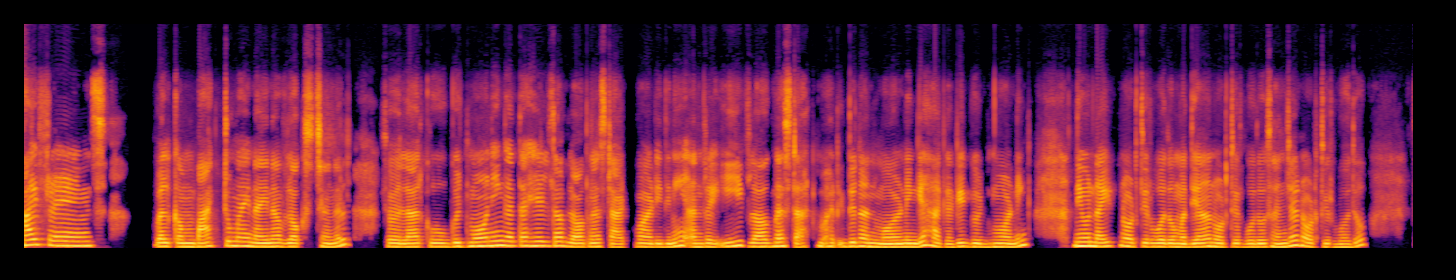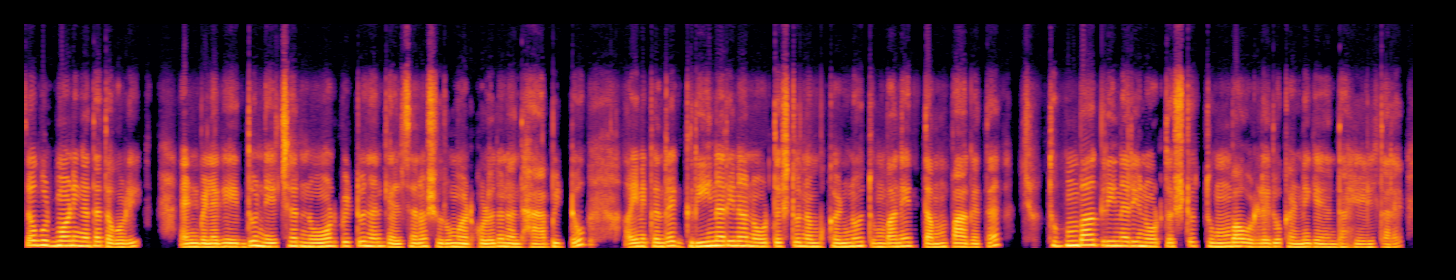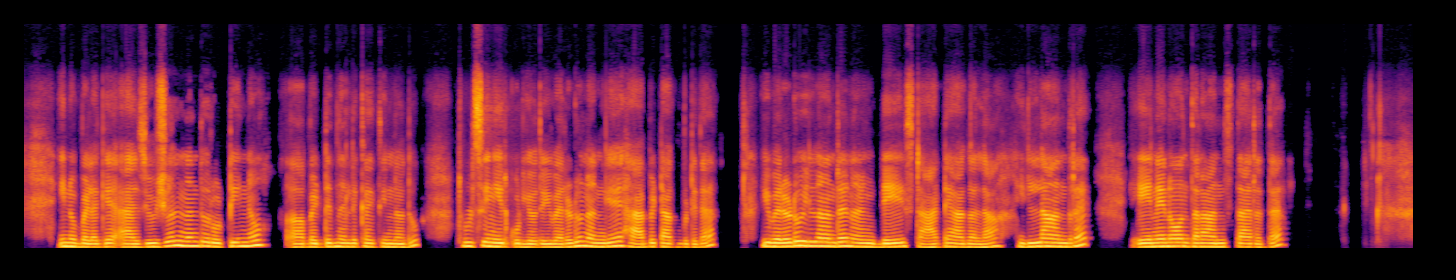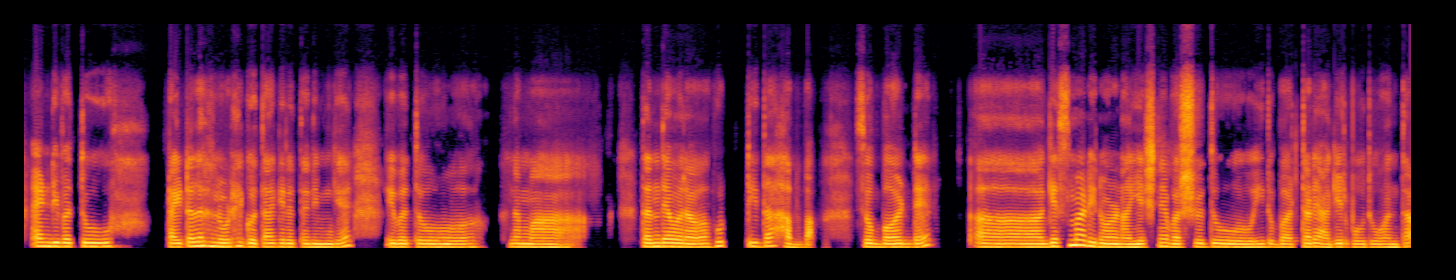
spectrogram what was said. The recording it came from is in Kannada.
Hi friends welcome back to my Naina vlogs channel so ಎಲ್ಲರಿಗೂ ಗುಡ್ ಮಾರ್ನಿಂಗ್ ಅಂತ ಹೇಳ್ತಾ ವ್ಲಾಗ್ನ ಸ್ಟಾರ್ಟ್ ಮಾಡಿದ್ದೀನಿ ಅಂದ್ರೆ ಈ ವ್ಲಾಗ್ನ ಸ್ಟಾರ್ಟ್ ಮಾಡಿದ್ದು ನಾನು ಮಾರ್ನಿಂಗ್ಗೆ ಹಾಗಾಗಿ ಗುಡ್ ಮಾರ್ನಿಂಗ್ ನೀವು ನೈಟ್ ನೋಡ್ತಿರ್ಬೋದು, ಮಧ್ಯಾಹ್ನ ನೋಡ್ತಿರ್ಬೋದು, ಸಂಜೆ ನೋಡ್ತಿರ್ಬೋದು. ಸೊ ಗುಡ್ ಮಾರ್ನಿಂಗ್ ಅಂತ ತಗೊಳ್ಳಿ. ಅಂಡ್ ಬೆಳಗ್ಗೆ ಎದ್ದು ನೇಚರ್ ನೋಡ್ಬಿಟ್ಟು ನಾನು ಕೆಲಸನ ಶುರು ಮಾಡ್ಕೊಳ್ಳೋದು ನನ್ನ ಹ್ಯಾಬಿಟ್ಟು ಏನಕ್ಕಂದ್ರೆ ಗ್ರೀನರಿನ ನೋಡಿದಷ್ಟು ನಮ್ಮ ಕಣ್ಣು ತುಂಬಾನೇ ತಂಪಾಗತ್ತೆ. ತುಂಬಾ ಗ್ರೀನರಿ ನೋಡಿದಷ್ಟು ತುಂಬಾ ಒಳ್ಳೇದು ಕಣ್ಣಿಗೆ ಅಂತ ಹೇಳ್ತಾರೆ. ಇನ್ನು ಬೆಳಗ್ಗೆ ಆಸ್ ಯೂಶುವಲ್ ನಂದು ರೊಟೀನು ಬೆಟ್ಟದ ನೆಲ್ಲಿಕಾಯಿ ತಿನ್ನೋದು, ತುಳಸಿ ನೀರು ಕುಡಿಯೋದು, ಇವೆರಡು ನನಗೆ ಹ್ಯಾಬಿಟ್ ಆಗ್ಬಿಟ್ಟಿದೆ. ಇವೆರಡು ಇಲ್ಲ ಅಂದ್ರೆ ನನ್ ಡೇ ಸ್ಟಾರ್ಟೇ ಆಗಲ್ಲ. ಇಲ್ಲ ಅಂದ್ರೆ ಏನೇನೋ ಒಂಥರ ಅನ್ಸ್ತಾ ಇರುತ್ತೆ. ಅಂಡ್ ಇವತ್ತು ಟೈಟಲ್ ಅಲ್ಲಿ ನೋಡೇ ಗೊತ್ತಾಗಿರುತ್ತೆ ನಿಮ್ಗೆ. ಇವತ್ತು ನಮ್ಮ ತಂದೆಯವರ ಹುಟ್ಟಿದ ಹಬ್ಬ. ಸೊ ಬರ್ಡೇ ಆ ಗೆಸ್ ಮಾಡಿ ನೋಡೋಣ ಎಷ್ಟನೇ ವರ್ಷದ್ದು ಇದು ಬರ್ತ್ಡೇ ಆಗಿರ್ಬೋದು ಅಂತ.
